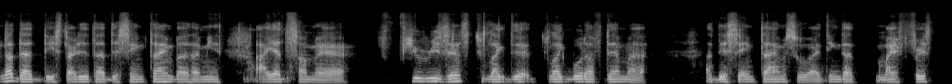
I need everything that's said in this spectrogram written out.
not that they started at the same time, but I mean I had some uh, few reasons to like the to like both of them uh, at the same time. So I think that my first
